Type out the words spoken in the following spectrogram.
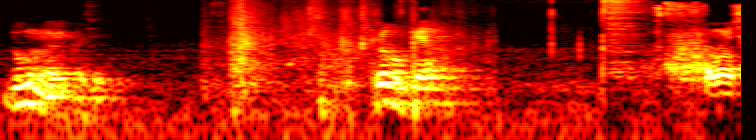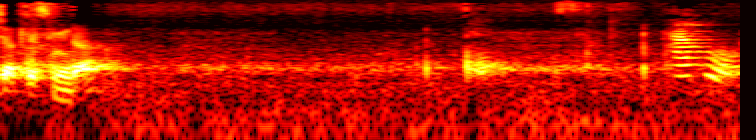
녹음 여기까지. 들어볼게요. 녹음 시작했습니다. 가구,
